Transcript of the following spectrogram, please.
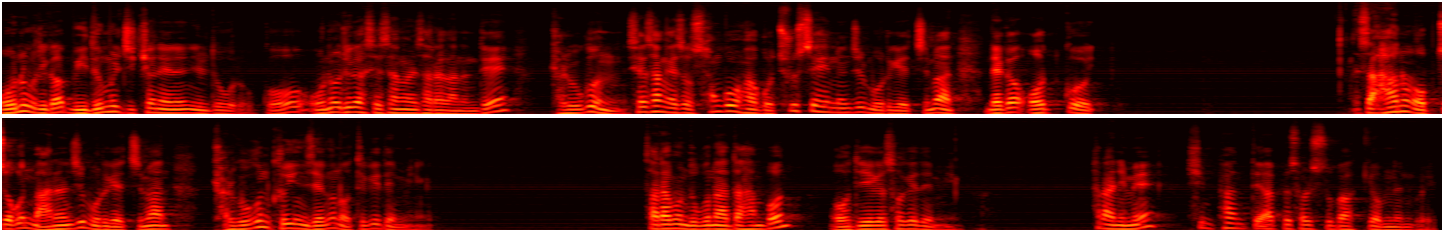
오늘 우리가 믿음을 지켜내는 일도 그렇고 오늘 우리가 세상을 살아가는데 결국은 세상에서 성공하고 출세했는지 모르겠지만 내가 얻고 쌓아놓은 업적은 많은지 모르겠지만 결국은 그 인생은 어떻게 됩니까? 사람은 누구나 다 한번 어디에게 서게 됩니까? 하나님의 심판대 앞에 설 수밖에 없는 거예요.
